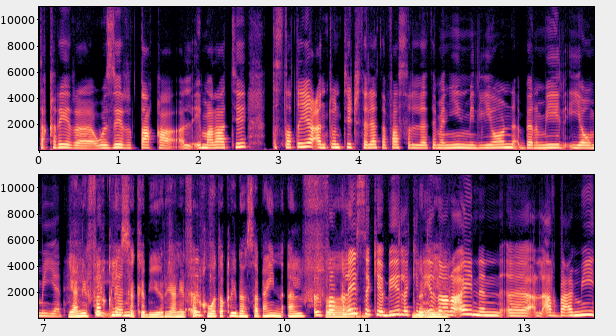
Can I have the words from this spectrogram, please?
تقرير وزير الطاقة الإماراتي تستطيع أن تنتج 3.80 مليون برميل يوميا يعني الفرق ليس يعني كبير يعني الفرق الف- هو تقريبا 70 ألف الفرق ليس كبير لكن برميل. إذا رأينا ال 400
